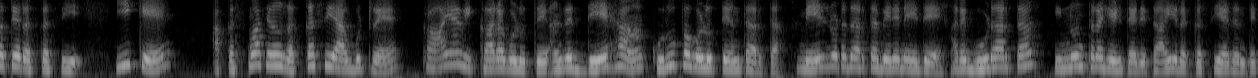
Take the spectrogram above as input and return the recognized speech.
ಮತ್ತು ರಕ್ಕಸಿ. ಈಕೆ ಅಕಸ್ಮಾತ್ ಏನೋ ರಕ್ಕಸಿ ಆಗ್ಬಿಟ್ರೆ ಕಾಯ ವಿಕಾರಗೊಳ್ಳುತ್ತೆ, ಅಂದರೆ ದೇಹ ಕುರೂಪಗೊಳ್ಳುತ್ತೆ ಅಂತ ಅರ್ಥ. ಮೇಲ್ನೋಟದ ಅರ್ಥ ಬೇರೆನೇ ಇದೆ. ಆದರೆ ಗೂಢಾರ್ಥ ಇನ್ನೊಂದು ಥರ ಹೇಳ್ತಾ ಇದೆ, ತಾಯಿ ರಕ್ಕಸಿಯಾದಂತೆ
